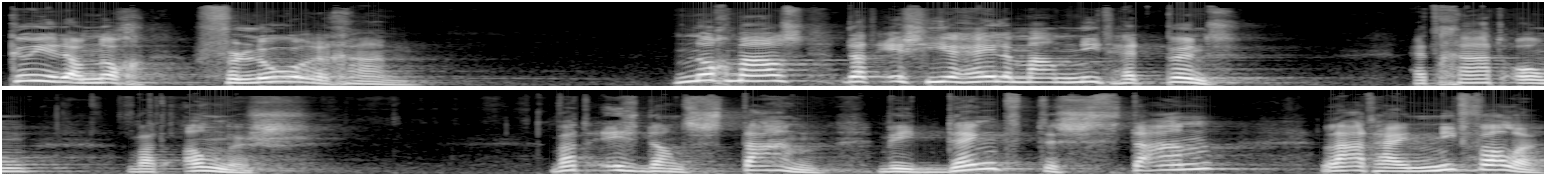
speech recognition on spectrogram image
Kun je dan nog verloren gaan? Nogmaals, dat is hier helemaal niet het punt. Het gaat om wat anders. Wat is dan staan? Wie denkt te staan, laat hij niet vallen.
